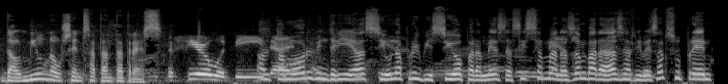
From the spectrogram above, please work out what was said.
del 1973. El temor vindria si una prohibició per a més de sis setmanes d'embaràs arribés al Suprem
